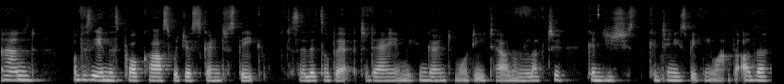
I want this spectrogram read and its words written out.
And obviously, in this podcast, we're just going to speak just a little bit today, and we can go into more detail. And I'd love to continue, continue speaking about the other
